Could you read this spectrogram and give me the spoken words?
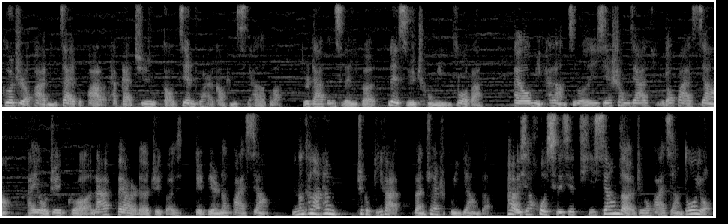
搁置了画笔，再也不画了。他改去搞建筑，还是搞什么其他的了？就是达芬奇的一个类似于成名作吧。还有米开朗基罗的一些圣家族的画像，还有这个拉斐尔的这个给别人的画像，你能看到他们这个笔法完全是不一样的。还有一些后期的一些提香的这个画像都有，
